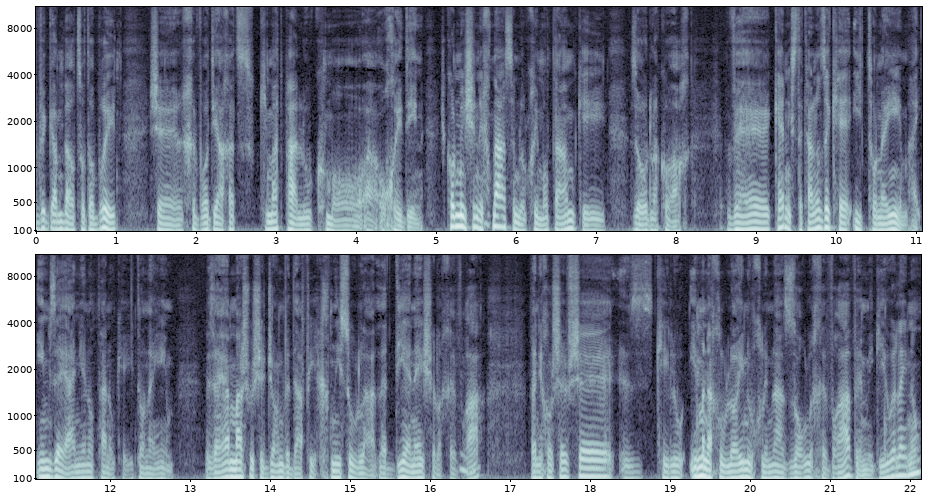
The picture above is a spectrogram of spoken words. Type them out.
וגם בארצות הברית, שחברות יח"צ כמעט פעלו כמו עורכי דין. שכל מי שנכנס, הם לוקחים אותם, כי זה עוד לקוח. וכן, הסתכלנו על זה כעיתונאים, האם זה יעניין אותנו כעיתונאים. וזה היה משהו שג'ון ודאפי הכניסו ל-DNA של החברה, ואני חושב שכאילו, אם אנחנו לא היינו יכולים לעזור לחברה והם הגיעו אלינו,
